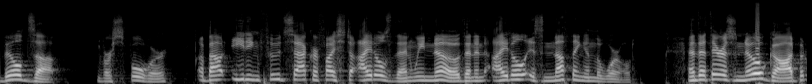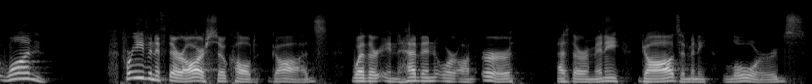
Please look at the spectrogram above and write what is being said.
builds up. Verse 4. About eating food sacrificed to idols, then, we know that an idol is nothing in the world, and that there is no God but one. For even if there are so called gods, whether in heaven or on earth, as there are many gods and many lords.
